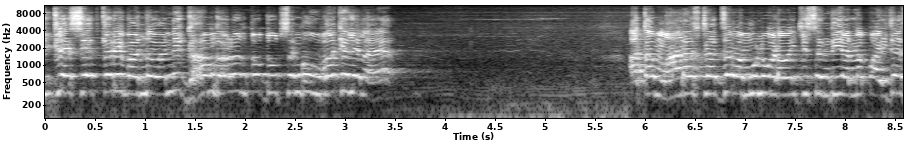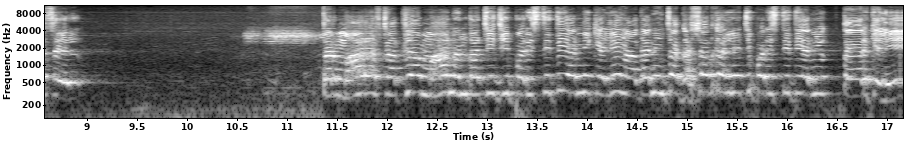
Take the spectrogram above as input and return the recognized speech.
इथल्या शेतकरी बांधवांनी घाम गाळून तो दूध संघ उभा केलेला आहे. आता महाराष्ट्रात जर अमूल वाढवायची संधी यांना पाहिजे असेल तर महाराष्ट्रातल्या महानंदाची जी परिस्थिती यांनी केली नादानींच्या घशात घालण्याची परिस्थिती यांनी तयार केली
